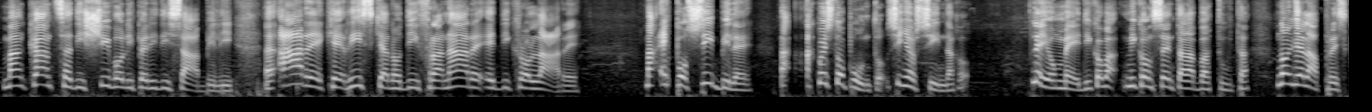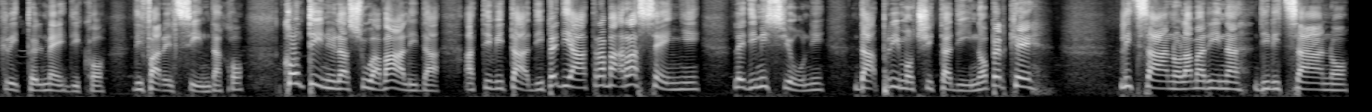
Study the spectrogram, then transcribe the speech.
mancanza di scivoli per i disabili, eh, aree che rischiano di franare e di crollare, ma è possibile? Ma a questo punto, signor Sindaco, lei è un medico, ma mi consenta la battuta, non gliel'ha prescritto il medico di fare il sindaco, continui la sua valida attività di pediatra, ma rassegni le dimissioni da primo cittadino, perché Lizzano, la marina di Lizzano,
